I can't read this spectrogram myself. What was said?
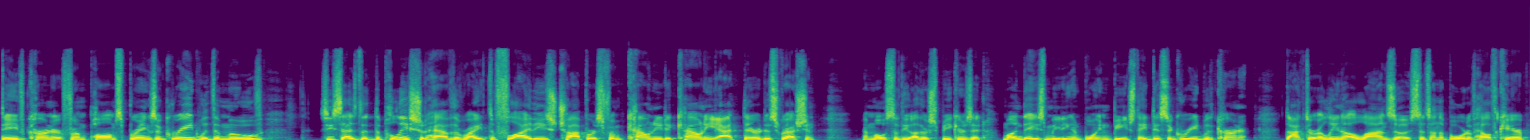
Dave Kerner from Palm Springs agreed with the move. He says that the police should have the right to fly these choppers from county to county at their discretion. And most of the other speakers at Monday's meeting in Boynton Beach, they disagreed with Kerner. Dr. Alina Alonso sits on the board of healthcare,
